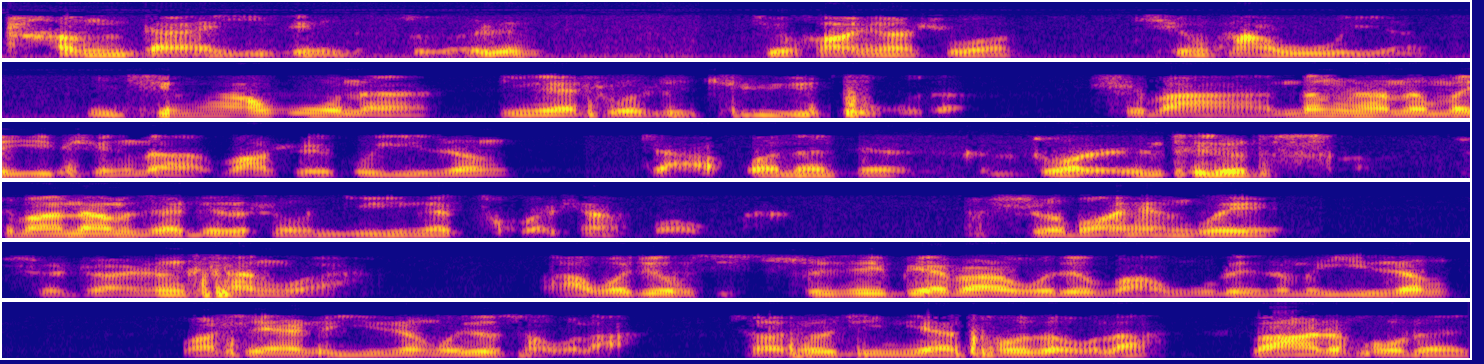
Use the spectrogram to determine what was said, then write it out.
承担一定的责任。就好像说氰化物一样，你氰化物呢，应该说是剧毒的，是吧？弄上那么一瓶的，往水库一扔，家伙呢，这很多人他就死了，是吧？那么在这个时候，你就应该妥善保管，设保险柜，设专人看管。啊，我就随随便便我就往屋里这么一扔，往实验室一扔我就走了，小偷进去偷走了，完了之后呢，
